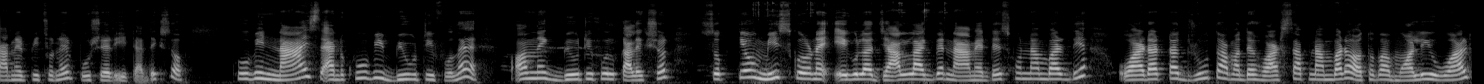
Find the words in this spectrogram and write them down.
কানের পিছনের পুষের ইটা, দেখছ? খুবই নাইস অ্যান্ড খুবই বিউটিফুল হ্যাঁ? অনেক বিউটিফুল কালেকশন সো কেউ মিস করো না, এগুলা যার লাগবে নাম অ্যাড্রেস ফোন নাম্বার দিয়ে অর্ডারটা দ্রুত আমাদের হোয়াটসঅ্যাপ নাম্বারে অথবা মলি ওয়ার্ল্ড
